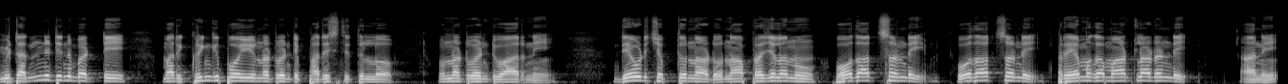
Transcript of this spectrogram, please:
వీటన్నిటిని బట్టి మరి కృంగిపోయి ఉన్నటువంటి పరిస్థితుల్లో ఉన్నటువంటి వారిని దేవుడు చెప్తున్నాడు నా ప్రజలను ఓదార్చండి ఓదార్చండి ప్రేమగా మాట్లాడండి అని.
